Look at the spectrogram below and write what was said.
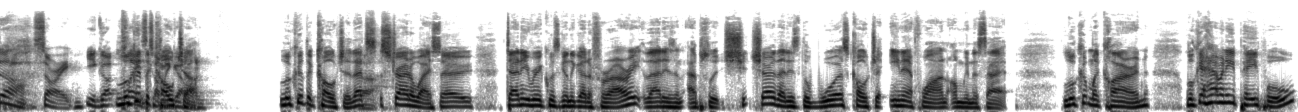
Oh, sorry, you got. Look at the Tommy, culture. Look at the culture. That's straight away. So Danny Rick was going to go to Ferrari. That is an absolute shit show. That is the worst culture in F1. I'm going to say it. Look at McLaren. Look at how many people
